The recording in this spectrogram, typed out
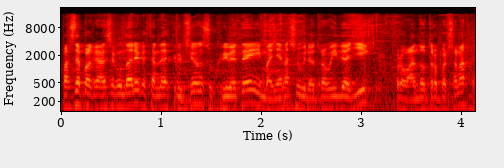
Pase por el canal secundario que está en la descripción Suscríbete y mañana subiré otro vídeo allí Probando otro personaje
